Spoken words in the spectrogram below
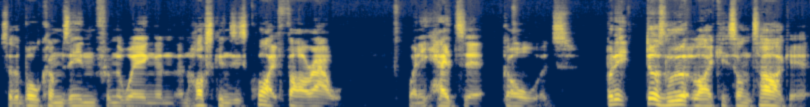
So the ball comes in from the wing, and, and Hoskins is quite far out when he heads it goalwards. But it does look like it's on target,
